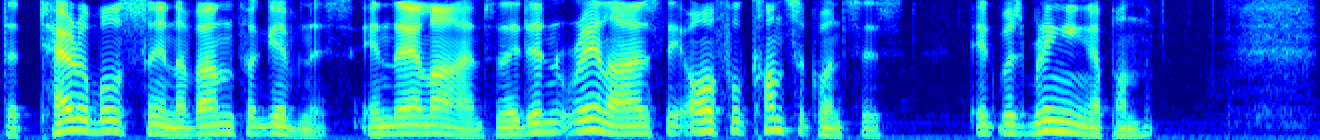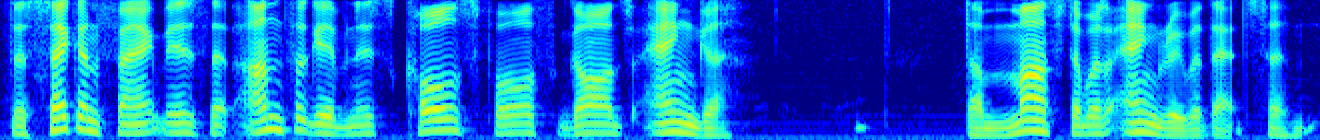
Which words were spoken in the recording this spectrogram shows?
the terrible sin of unforgiveness in their lives. They didn't realize the awful consequences it was bringing upon them. The second fact is that unforgiveness calls forth God's anger. The master was angry with that servant.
